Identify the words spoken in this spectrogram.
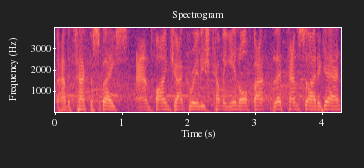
to have attacked the space and find Jack Grealish coming in off that left-hand side again.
